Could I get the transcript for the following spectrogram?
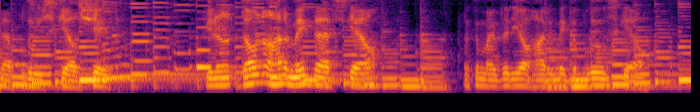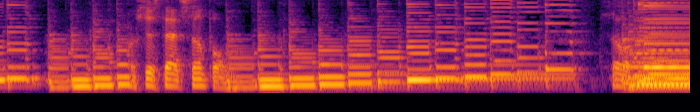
That blues scale shape. If you don't, know how to make that scale, look at my video, how to make a blues scale. It's just that simple. So.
